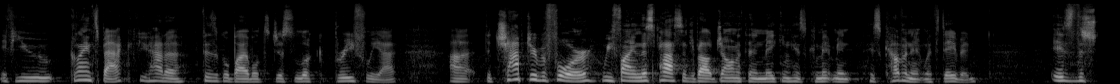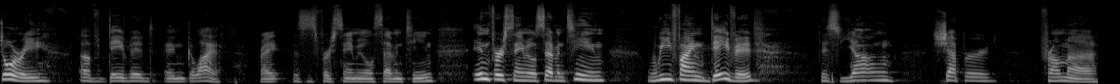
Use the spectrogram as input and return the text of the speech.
if you glance back, if you had a physical Bible to just look briefly at, uh, the chapter before we find this passage about Jonathan making his commitment, his covenant with David, is the story of David and Goliath, right? This is 1 Samuel 17. In 1 Samuel 17, we find David, this young shepherd from a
